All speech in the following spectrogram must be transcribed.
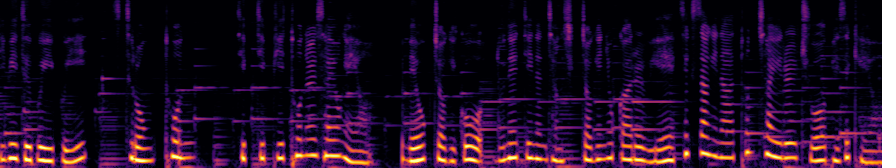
비비드 VV, 스트롱 톤, 딥디피 톤을 사용해요. 매혹적이고 눈에 띄는 장식적인 효과를 위해 색상이나 톤 차이를 주어 배색해요.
